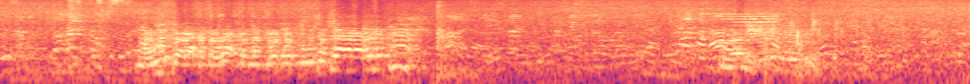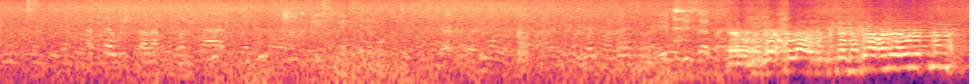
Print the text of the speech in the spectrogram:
On est la la. Après, oui, va comme ça. Alors, je vais recevoir le député du Var à la rue de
